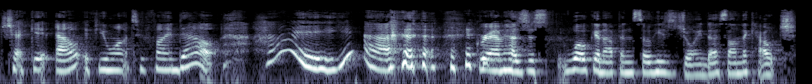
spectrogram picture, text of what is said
Check it out if you want to find out. Hi, yeah. Graham has just woken up and so he's joined us on the couch.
